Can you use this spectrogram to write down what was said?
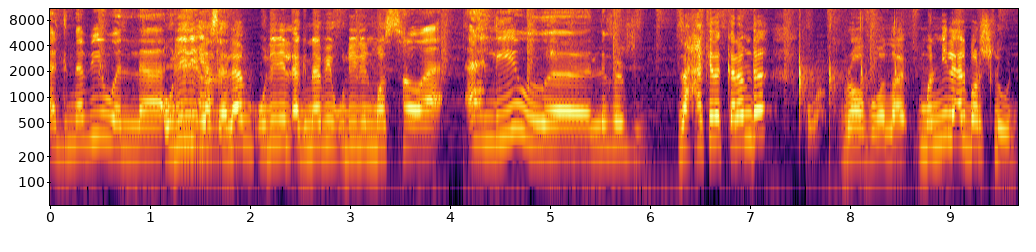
أجنبي ولا قولي لي يا سلومة قولي لي الأجنبي وقولي لي المصري. هو أهلي وليفربول صح كده الكلام ده؟ برافو والله. أمال مين اللي قال برشلونة؟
